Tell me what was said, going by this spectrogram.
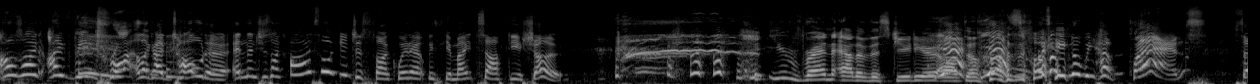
I was like, I've been trying. Like I told her, and then she's like, oh, I thought you just like went out with your mates after your show. You ran out of the studio Yeah, after yeah. last I was like, week. no, we have plans. So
